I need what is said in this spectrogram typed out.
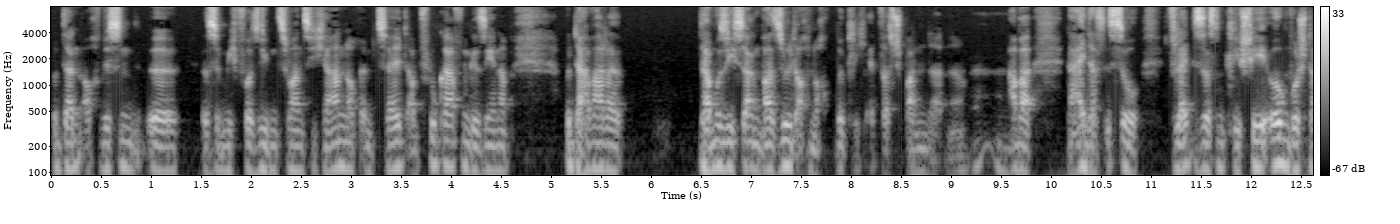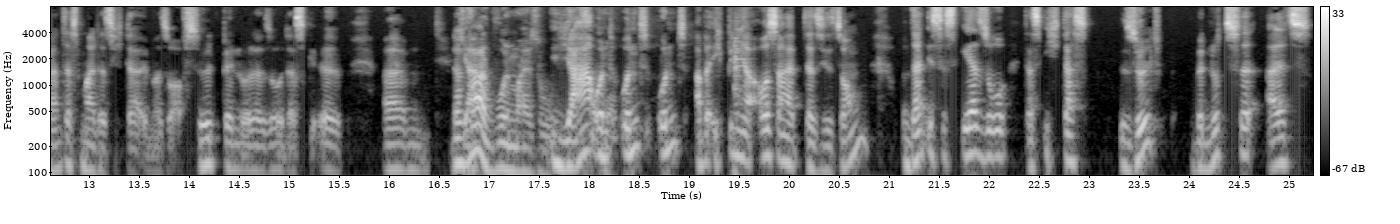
und dann auch wissen, äh, dass sie mich vor 27 Jahren noch im Zelt am Flughafen gesehen haben. Und da war da, da muss ich sagen, war Sylt auch noch wirklich etwas spannender. Ne? Ah. Aber nein, das ist so, vielleicht ist das ein Klischee, irgendwo stand das mal, dass ich da immer so auf Sylt bin oder so. Das, äh, ähm, Das ja. war wohl mal so. ja, und, Ja. und, und, aber ich bin ja außerhalb der Saison und dann ist es eher so, dass ich das Sylt benutze als,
